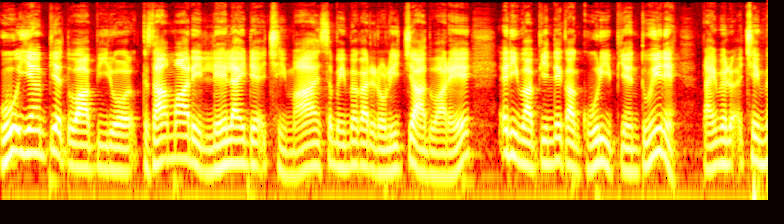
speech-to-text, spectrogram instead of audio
ဂိုးအရန်ပြက်သွားပြီးတော့ကစားမတွေလဲလိုက်တဲ့အချိန်မှာစပိန်ဘက်ကတော်တော်လေးကျသွားတယ်။အဲ့ဒီမှာပြင်သစ်ကဂိုးတွေပြန်သွင်းတယ်။ဒါပေမဲ့လို့အချိန်မ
